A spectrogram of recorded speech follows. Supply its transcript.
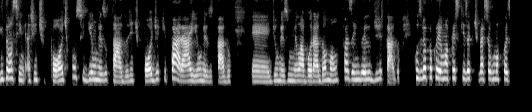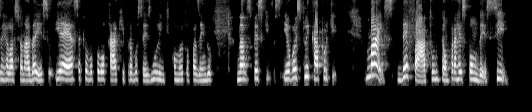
Então, assim, a gente pode conseguir um resultado, a gente pode equiparar aí um resultado é, de um resumo elaborado à mão, fazendo ele digitado. Inclusive, eu procurei uma pesquisa que tivesse alguma coisa relacionada a isso, e é essa que eu vou colocar aqui para vocês no link, como eu estou fazendo nas pesquisas. E eu vou explicar por quê. Mas, de fato, então, para responder se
